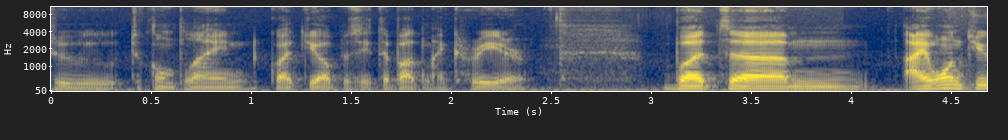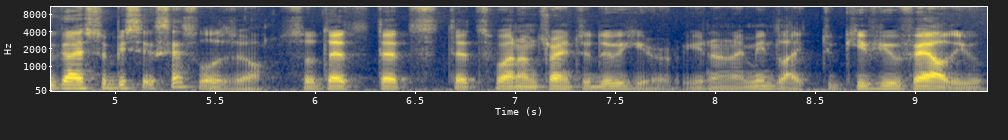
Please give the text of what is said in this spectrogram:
to, to complain. Quite the opposite about my career but um, I want you guys to be successful as well. So that's that's that's what I'm trying to do here. You know what I mean? Like to give you value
